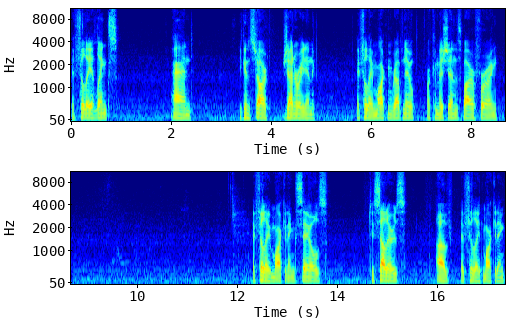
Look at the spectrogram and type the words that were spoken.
affiliate links and you can start generating affiliate marketing revenue or commissions by referring affiliate marketing sales to sellers of affiliate marketing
